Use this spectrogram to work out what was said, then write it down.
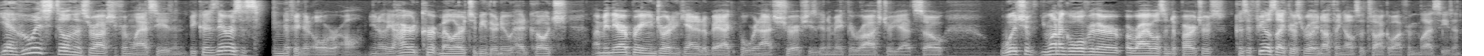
Yeah, who is still in this roster from last season? Because there is a significant overhaul. You know, they hired Curt Miller to be their new head coach. I mean, they are bringing Jordin Canada back, but we're not sure if she's going to make the roster yet. So, which of you want to go over their arrivals and departures? Because it feels like there's really nothing else to talk about from last season.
